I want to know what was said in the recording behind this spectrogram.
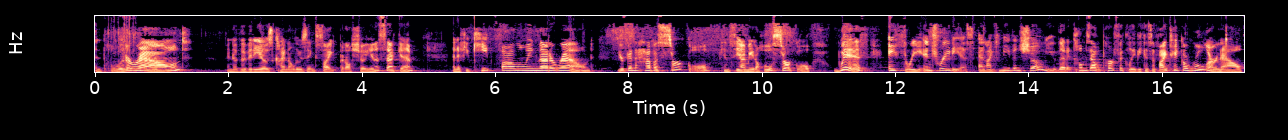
and pull it around. I know the video is kind of losing sight, but I'll show you in a second. And if you keep following that around, you're gonna have a circle. You can see I made a whole circle with a three inch radius. And I can even show you that it comes out perfectly because if I take a ruler now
